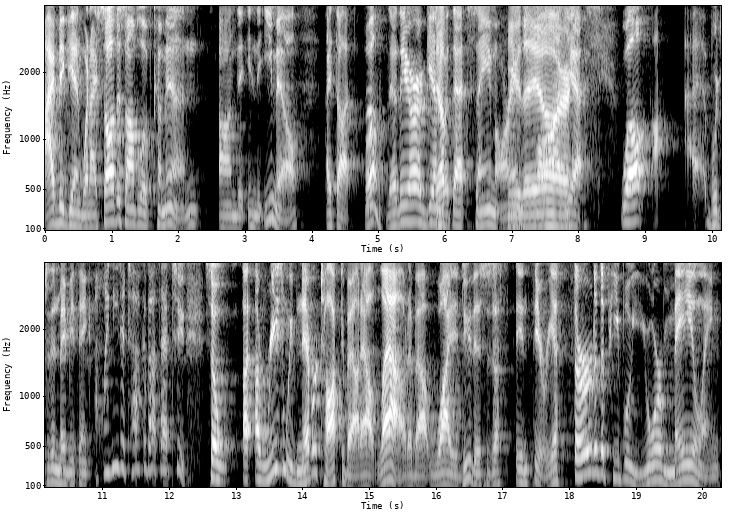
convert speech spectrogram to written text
i begin when i saw this envelope come in on the in the email i thought well there they are again Yep. with that same orange Here they font. are. yeah well which then made me think, oh, I need to talk about that too. So, a, a reason we've never talked about out loud about why to do this is, a, in theory, a third of the people you're mailing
